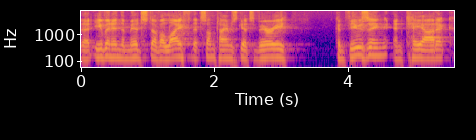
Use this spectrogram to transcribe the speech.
that even in the midst of a life that sometimes gets very confusing and chaotic,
